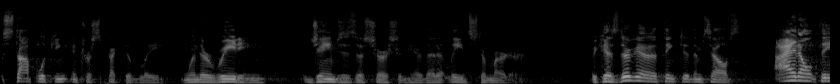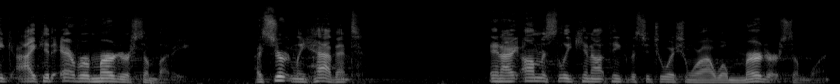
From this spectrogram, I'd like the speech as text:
stop looking introspectively when they're reading James's assertion here that it leads to murder. Because they're going to think to themselves, I don't think I could ever murder somebody. I certainly haven't. And I honestly cannot think of a situation where I will murder someone.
